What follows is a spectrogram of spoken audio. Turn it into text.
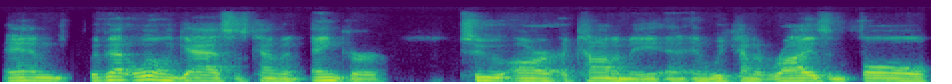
And we've got oil and gas as kind of an anchor to our economy, and, and we kind of rise and fall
